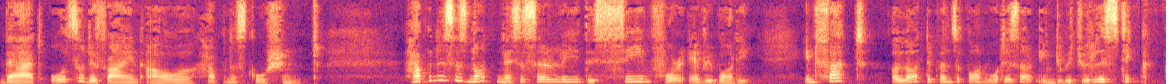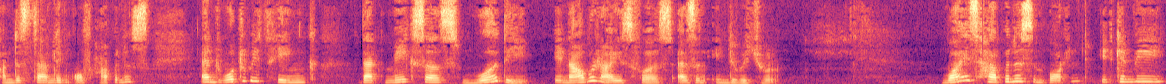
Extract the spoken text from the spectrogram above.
that also define our happiness quotient. Happiness is not necessarily the same for everybody. In fact, a lot depends upon what is our individualistic understanding of happiness and what do we think that makes us worthy in our eyes first as an individual. Why is happiness important? It can be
